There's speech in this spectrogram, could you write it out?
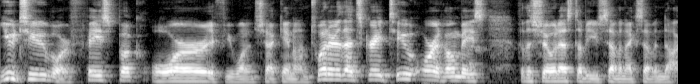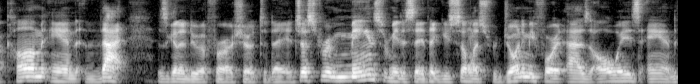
YouTube or Facebook, or if you want to check in on Twitter, that's great too, or at home base for the show at sw7x7.com. And that is going to do it for our show today. It just remains for me to say thank you so much for joining me for it as always, and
